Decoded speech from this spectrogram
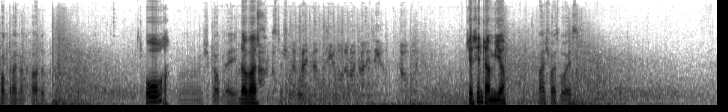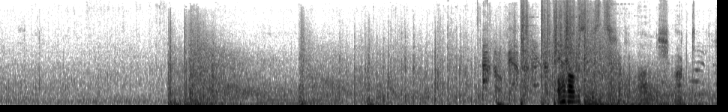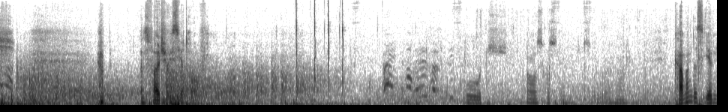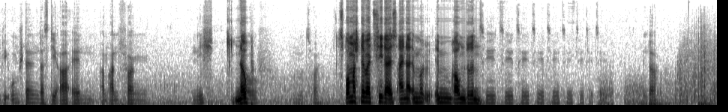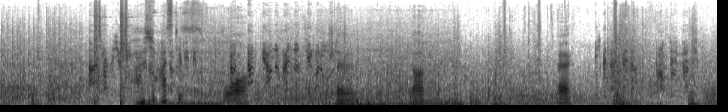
kommt einer gerade. Hoch. Äh, ich glaube, ey. Oder was? Ist der schon. Over. Der ist hinter mir. Ah, ich weiß, wo er ist. Oh, warum ist denn das... Mann, ich mag die nicht. Hab das falsche Visier drauf. Gut. Ausrüsten. Kann man das irgendwie umstellen, dass die AN am Anfang nicht Nope. auf nur zwei Spawn mal schnell bei C, da ist einer im, im Raum drin. C, C, C, C, C, C, C, C, C. Bin da. Schiff Oh, ich hasse dieses... Boah. Stellen. Ja. Hey, Ich bin Sanitäter. Brauchst du irgendwas? nicht cool.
